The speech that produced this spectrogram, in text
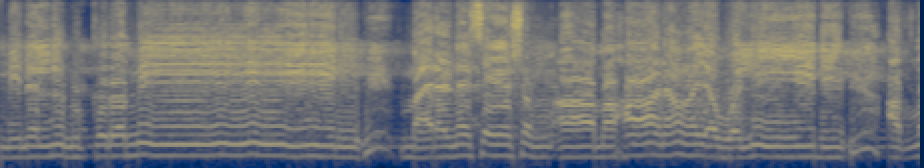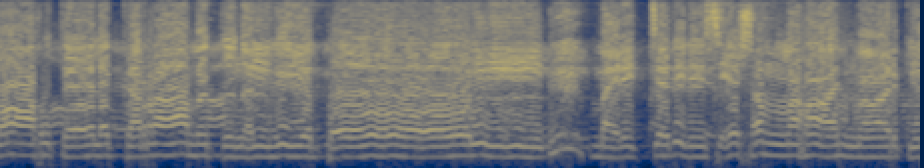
മിനൽ മരണശേഷം ആ മഹാനായ വലീന് അള്ളാഹു തേല കറാമത്ത് നൽകിയപ്പോൾ മരിച്ചതിന് ശേഷം മഹാന്മാർക്ക്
